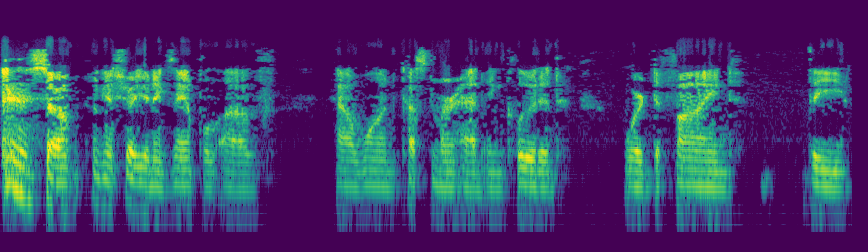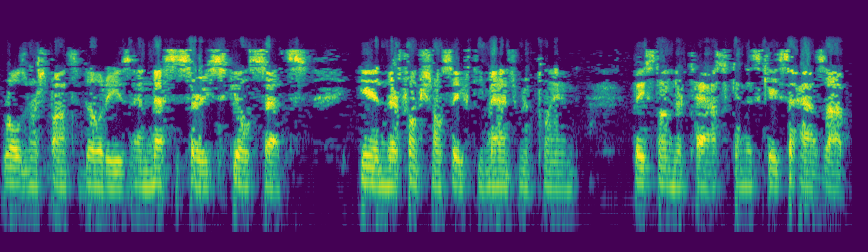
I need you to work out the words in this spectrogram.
so I'm going to show you an example of how one customer had included were defined the roles and responsibilities and necessary skill sets in their functional safety management plan based on their task. In this case, it has up.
